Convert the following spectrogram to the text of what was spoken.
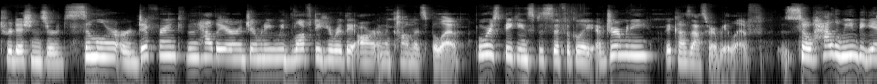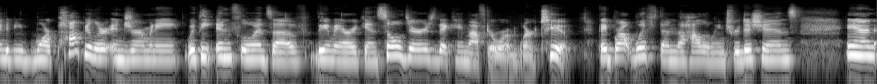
traditions are similar or different than how they are in Germany, we'd love to hear what they are in the comments below. But we're speaking specifically of Germany because that's where we live. So Halloween began to be more popular in Germany with the influence of the American soldiers that came after World War II. They brought with them the Halloween traditions, and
